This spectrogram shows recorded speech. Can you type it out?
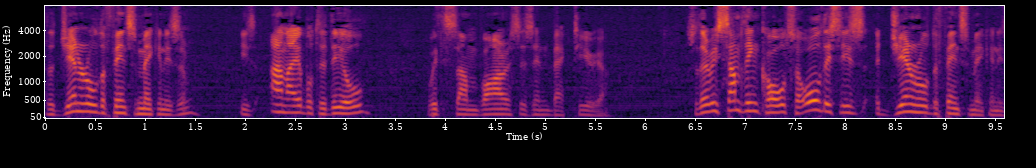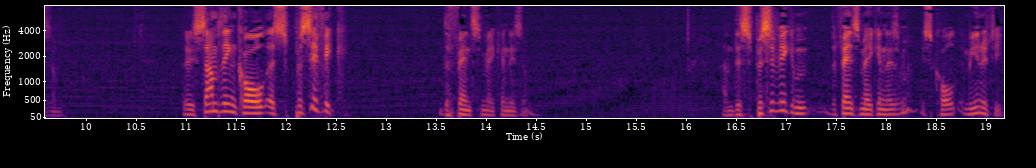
the general defense mechanism is unable to deal with some viruses and bacteria. So there is something called, so all this is a general defense mechanism. There is something called a specific defense mechanism. And this specific defense mechanism is called immunity.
